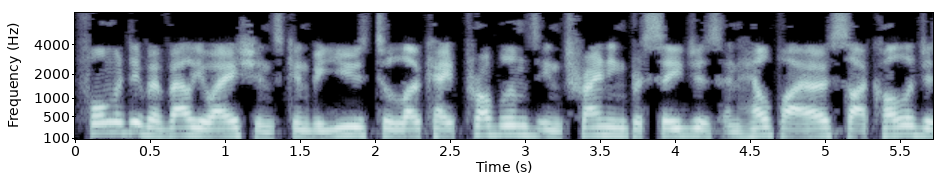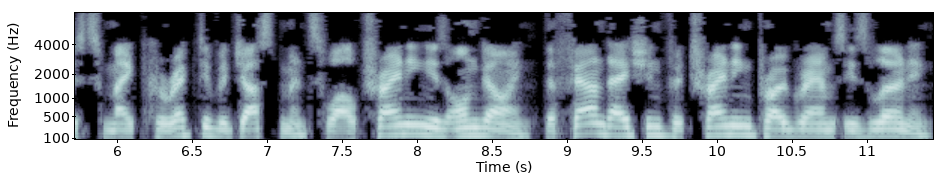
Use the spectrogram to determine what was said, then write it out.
Formative evaluations can be used to locate problems in training procedures and help IO psychologists make corrective adjustments while training is ongoing. The foundation for training programs is learning.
